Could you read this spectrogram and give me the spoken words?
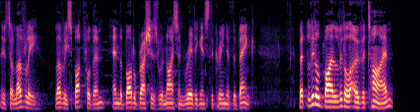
It's a lovely, lovely spot for them, and the bottle brushes were nice and red against the green of the bank. But little by little over time,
